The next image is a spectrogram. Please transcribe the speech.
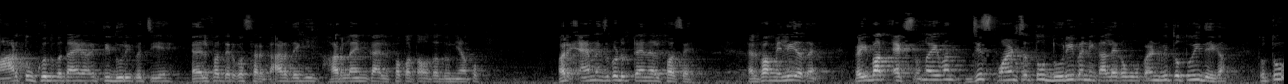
R तू खुद बताएगा इतनी दूरी पे चाहिए। एल्फा तेरे को सरकार देगी। हर लाइन का एल्फा पता होता दुनिया को। और m is equal to tan alpha से। एल्फा मिल ही जाता है। रही बात एक्स वन वाई वन जिस पॉइंट से तू दूरी पे निकालेगा, वो पॉइंट भी तो तू ही देगा। तो तू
